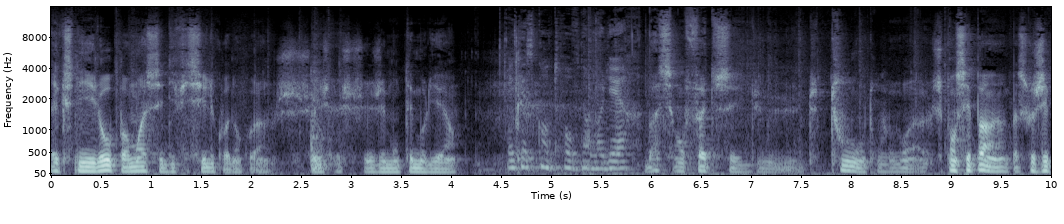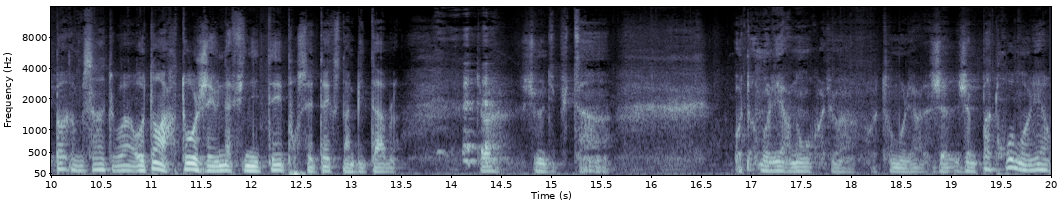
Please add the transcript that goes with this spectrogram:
ex nihilo, pour moi, c'est difficile, quoi. Donc voilà, j'ai monté Molière. Et qu'est-ce qu'on trouve dans Molière? Bah, En fait, c'est du, de tout. On trouve, voilà. Je pensais pas, hein, parce que j'ai pas comme ça, tu vois. Autant Artaud, j'ai une affinité pour ces textes imbitables. tu vois, je me dis, putain, autant Molière, non, quoi, tu vois. Molière. J'aime pas trop Molière,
